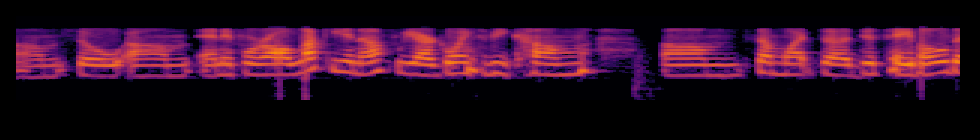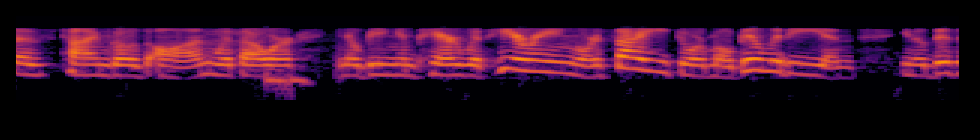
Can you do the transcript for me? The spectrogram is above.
Um, so, um, and if we're all lucky enough, we are going to become um, somewhat uh, disabled as time goes on with our, you know, being impaired with hearing or sight or mobility, and you know, this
